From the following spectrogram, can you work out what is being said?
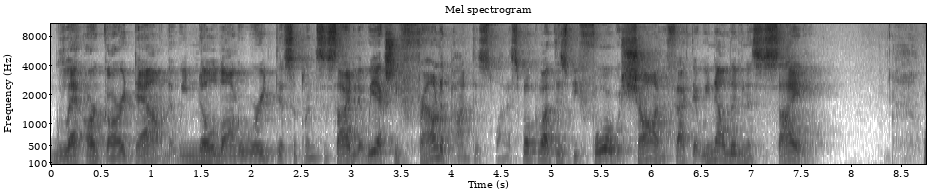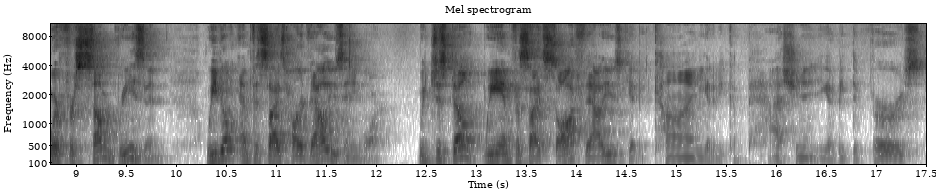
let our guard down, that we no longer were a disciplined society, that we actually frowned upon discipline. I spoke about this before with Sean, the fact that we now live in a society where for some reason we don't emphasize hard values anymore. We just don't. We emphasize soft values. You gotta be kind, you gotta be compassionate, you gotta be diverse,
